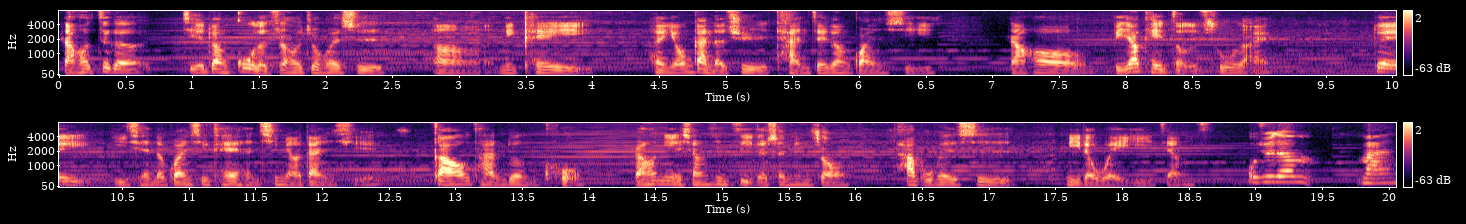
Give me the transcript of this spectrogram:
然后这个阶段过了之后，就会是，呃，你可以很勇敢的去谈这段关系，然后比较可以走得出来，对以前的关系可以很轻描淡写、高谈论阔，然后你也相信自己的生命中，他不会是你的唯一这样子。我觉得蛮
